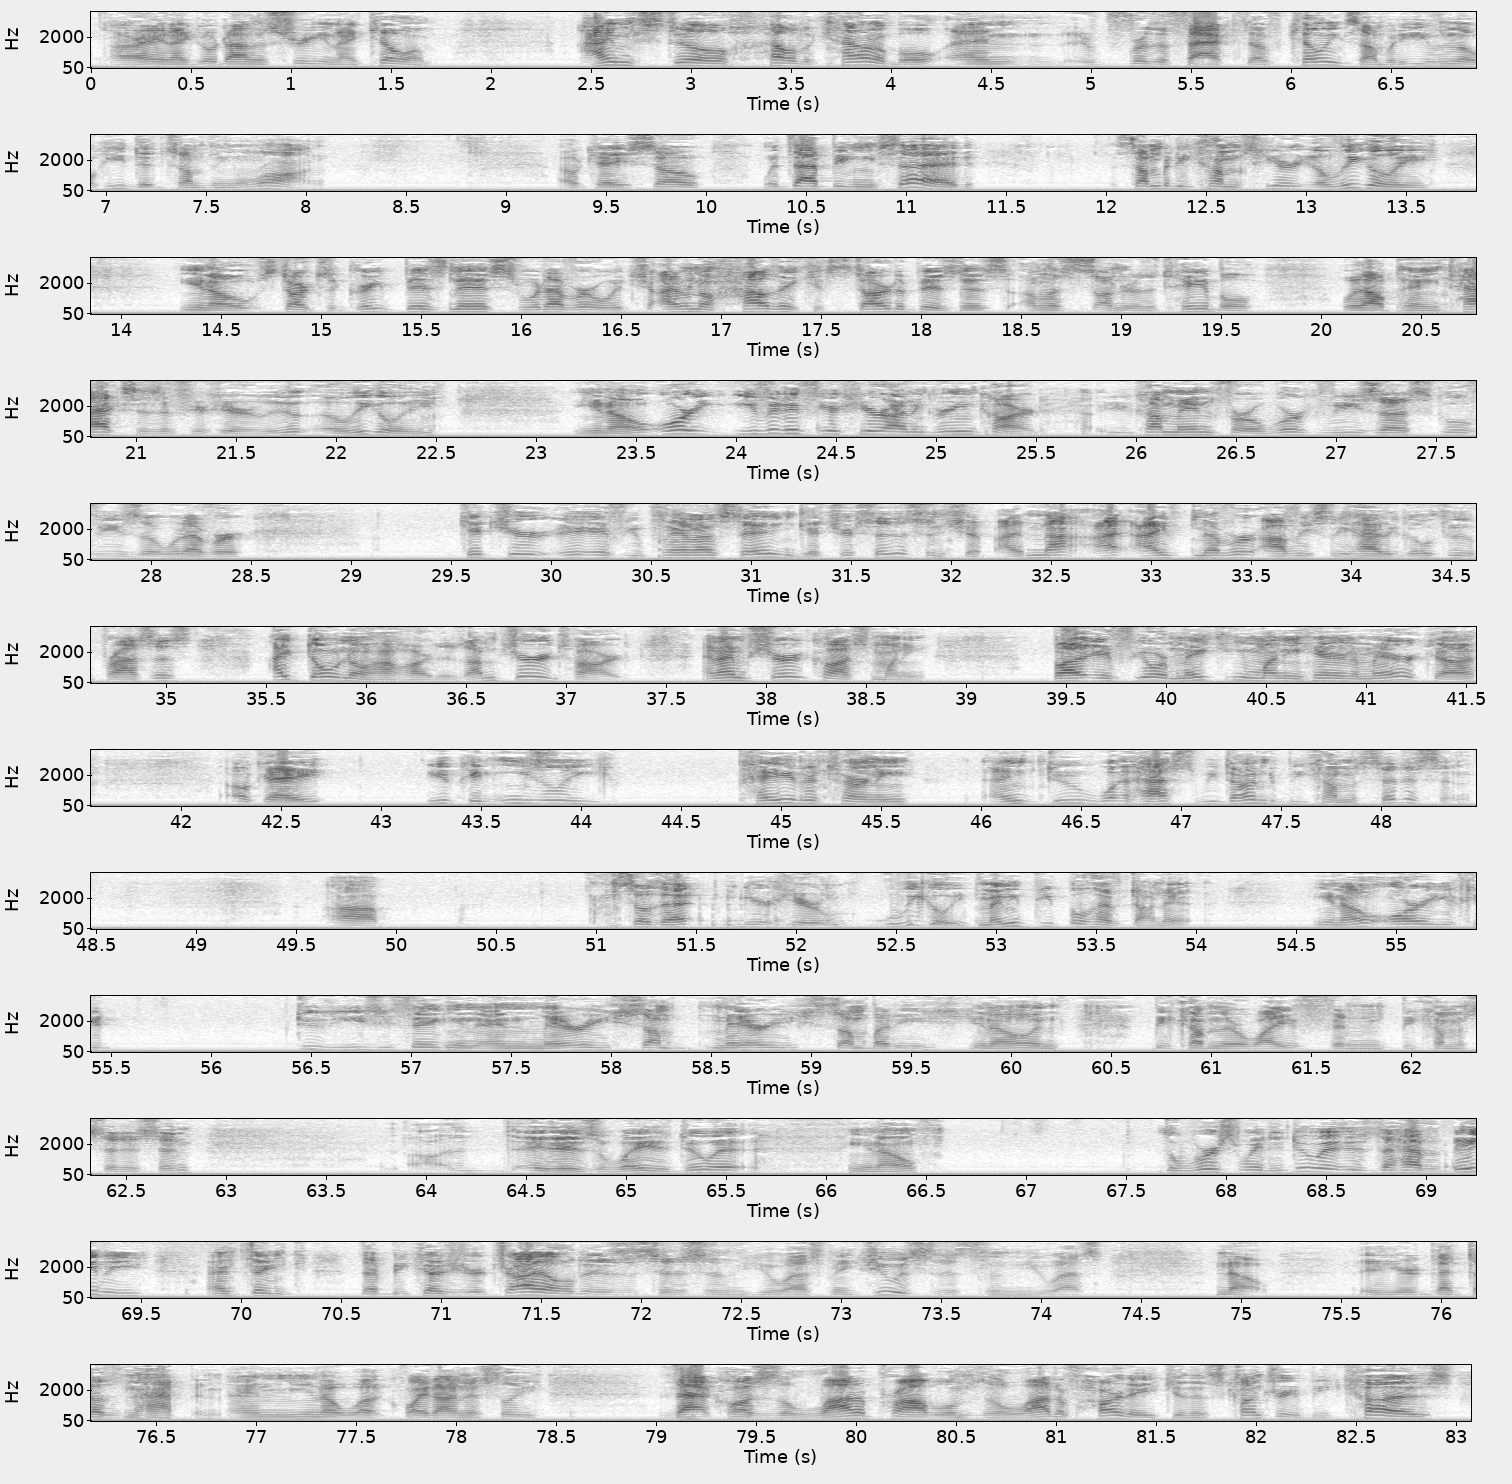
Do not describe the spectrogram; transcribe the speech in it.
All right, and I go down the street and I kill him. I'm still held accountable and for the fact of killing somebody, even though he did something wrong. Okay, so with that being said, somebody comes here illegally, you know, starts a great business, whatever, which I don't know how they could start a business unless it's under the table without paying taxes if you're here Ill- illegally, you know, or even if you're here on a green card. You come in for a work visa, school visa, whatever. Get your, if you plan on staying, get your citizenship. I'm not, I, I've never obviously had to go through the process. I don't know how hard it is. I'm sure it's hard, and I'm sure it costs money. But if you're making money here in America, okay, you can easily pay an attorney and do what has to be done to become a citizen. Uh, so that you're here legally. Many people have done it, you know, or you could do the easy thing and, and marry some marry somebody, you know, and become their wife and become a citizen. Uh, it is a way to do it, you know. The worst way to do it is to have a baby and think that because your child is a citizen of the U.S. makes you a citizen of the U.S. No, that doesn't happen. And you know what? Quite honestly, that causes a lot of problems and a lot of heartache in this country because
